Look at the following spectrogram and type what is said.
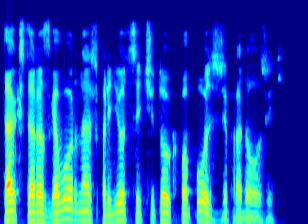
Так что разговор наш придется чуток попозже продолжить.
